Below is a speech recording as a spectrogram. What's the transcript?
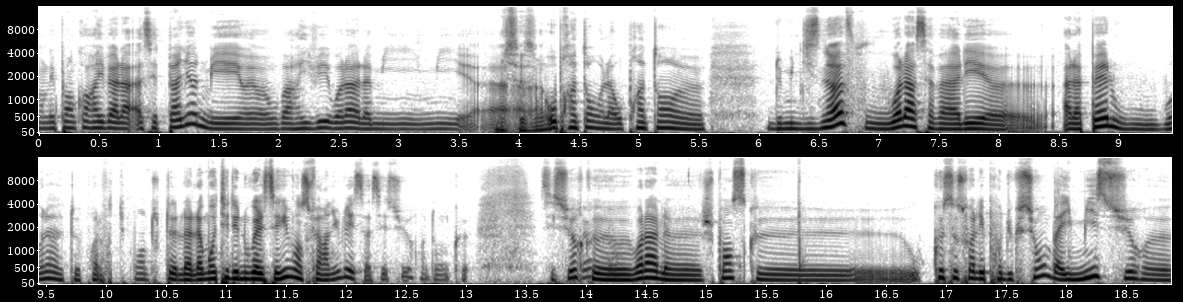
on n'est pas encore arrivé à, la- à cette période, mais euh, on va arriver voilà, à la mi, mi- à- Mi-saison. au printemps, voilà, au printemps euh, 2019, où voilà, ça va aller euh, à l'appel, où voilà, de- pratiquement toute la, la moitié des nouvelles séries vont se faire annuler, ça c'est sûr. Donc, euh, c'est sûr que voilà, le- je pense que que ce soit les productions, bah, ils misent sur euh,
